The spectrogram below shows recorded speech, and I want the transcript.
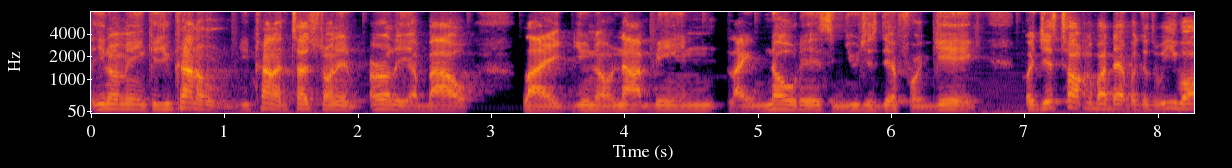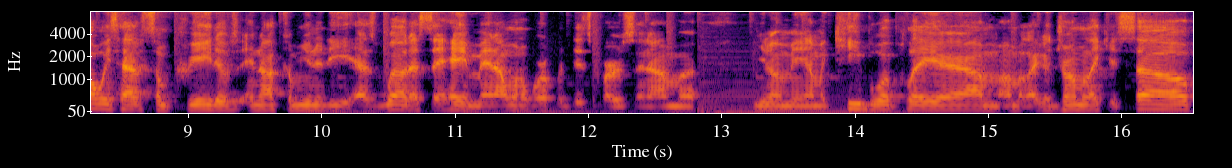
you know what I mean? Because you kind of you kind of touched on it early about like you know not being like noticed and you just there for a gig. But just talk about that because we've always have some creatives in our community as well that say, hey man, I want to work with this person. I'm a, you know what I mean? I'm a keyboard player. I'm, I'm like a drummer like yourself.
